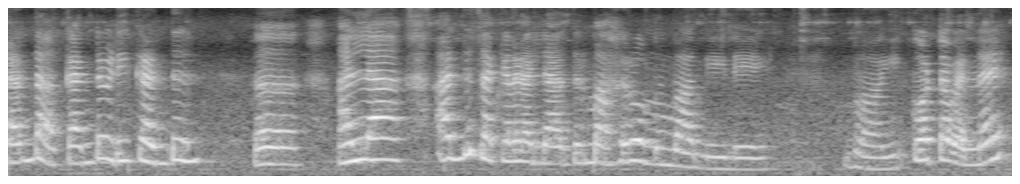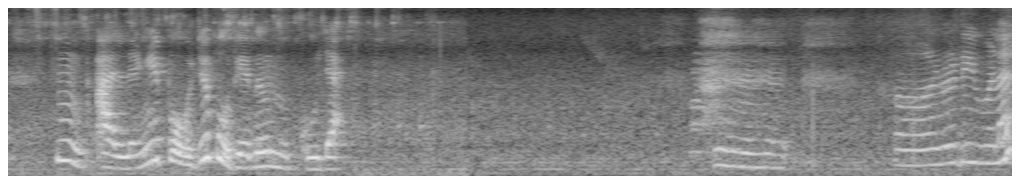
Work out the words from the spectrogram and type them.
കണ്ട? കണ്ടോടി? കണ്ട്. അല്ല അന്റെ ചക്കര കല്യാണത്തിന് മഹറൊന്നും വാങ്ങിയില്ലേ? വാങ്ങിക്കോട്ടെ ഉം, അല്ലെങ്കിൽ ഇപ്പൊ ഒരു പുതിയതൊന്നും നിൽക്കൂല. ആണോടി ഇവളെ?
